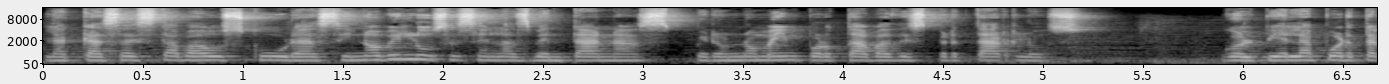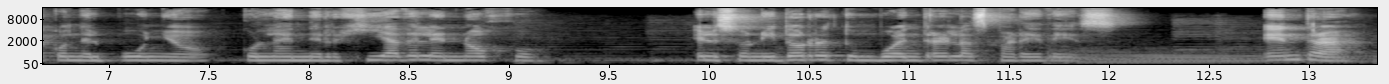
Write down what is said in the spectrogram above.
La casa estaba a oscuras y no vi luces en las ventanas, pero no me importaba despertarlos. Golpeé la puerta con el puño, con la energía del enojo. El sonido retumbó entre las paredes. Entra.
